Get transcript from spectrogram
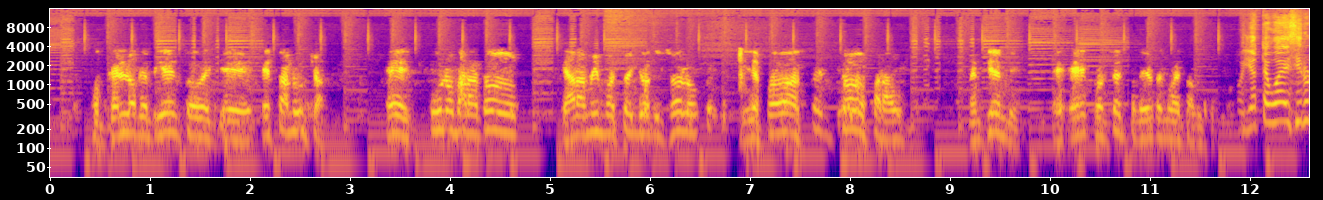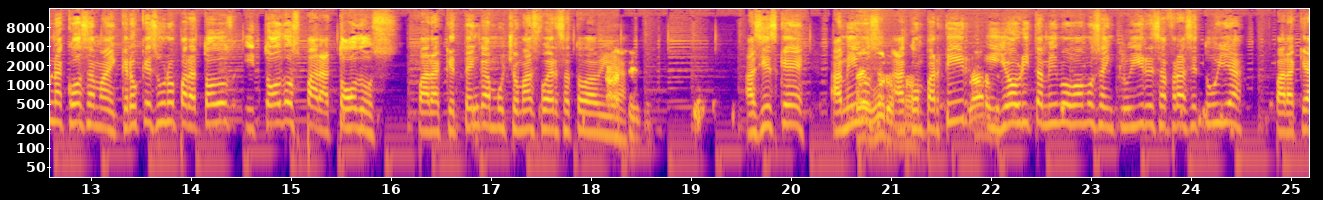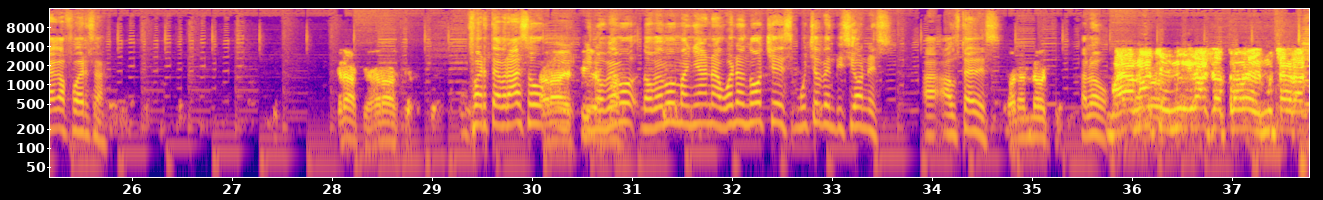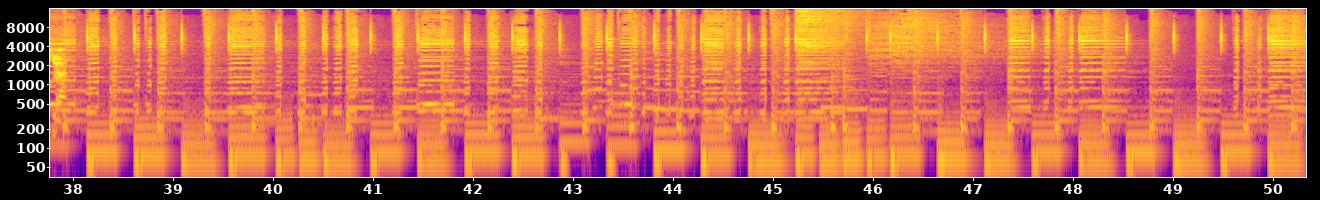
porque es lo que pienso de que esta lucha es uno para todos, que ahora mismo estoy yo aquí solo y después va a ser todos para uno. ¿Me entiendes? Es, el concepto que yo tengo esta Pues yo te voy a decir una cosa, Mike. Creo que es uno para todos y todos para todos, para que tenga mucho más fuerza todavía. Así es que, amigos, a compartir y yo ahorita mismo vamos a incluir esa frase tuya para que haga fuerza. Gracias, gracias. Un fuerte abrazo y, nos, vemos, nos vemos mañana. Buenas noches, muchas bendiciones a, a ustedes. Buenas noches. Hasta luego. Buenas noches, mil gracias otra vez, muchas gracias.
